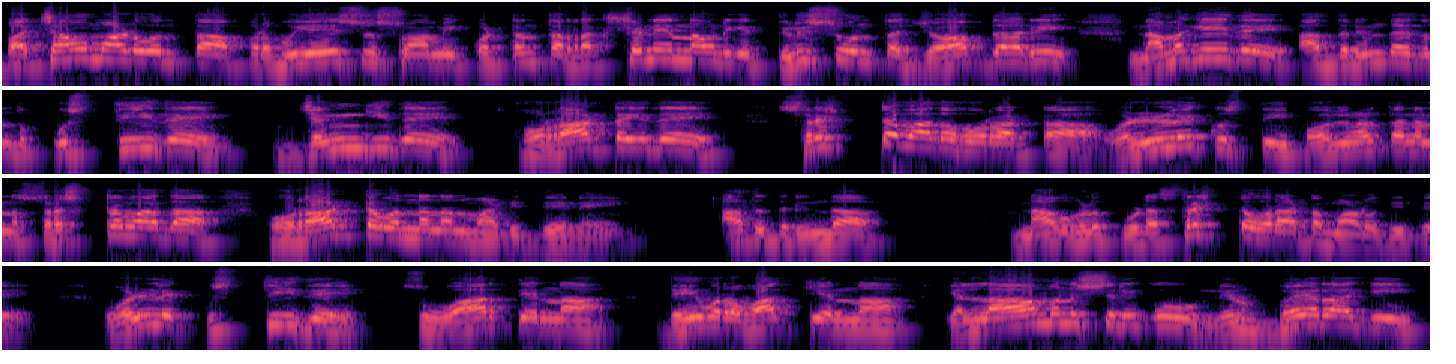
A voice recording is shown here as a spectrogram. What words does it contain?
ಬಚಾವ್ ಮಾಡುವಂತ ಪ್ರಭು ಯೇಸು ಸ್ವಾಮಿ ಕೊಟ್ಟಂತ ರಕ್ಷಣೆಯನ್ನು ಅವನಿಗೆ ತಿಳಿಸುವಂತ ಜವಾಬ್ದಾರಿ ನಮಗೆ ಇದೆ. ಆದ್ದರಿಂದ ಇದೊಂದು ಕುಸ್ತಿ ಇದೆ ಜಂಗಿದೆ ಹೋರಾಟ ಇದೆ. ಶ್ರೇಷ್ಠವಾದ ಹೋರಾಟ, ಒಳ್ಳೆ ಕುಸ್ತಿ. ಪೌಲ್ ಹೇಳ್ತಾನೆ, ನನ್ನ ಶ್ರೇಷ್ಠವಾದ ಹೋರಾಟವನ್ನ ನಾನು ಮಾಡಿದ್ದೇನೆ. ಆದ್ದರಿಂದ ನಾವುಗಳು ಕೂಡ ಶ್ರೇಷ್ಠ ಹೋರಾಟ ಮಾಡೋದಿದೆ ಒಳ್ಳೆ ಕುಸ್ತಿ ಇದೆ. ಸುವಾರ್ತೆಯನ್ನ, ದೇವರ ವಾಕ್ಯನ್ನ ಎಲ್ಲಾ ಮನುಷ್ಯರಿಗೂ ನಿರ್ಭಯರಾಗಿ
